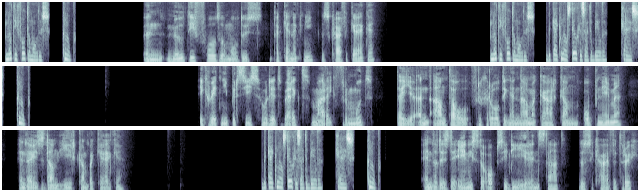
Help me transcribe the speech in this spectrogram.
Multifotomodus. Knop. Een multifotomodus, dat ken ik niet, dus ik ga even kijken. Multifotomodus. Bekijk nul stilgezette beelden. Grijs. Knop. Ik weet niet precies hoe dit werkt, maar ik vermoed dat je een aantal vergrotingen na elkaar kan opnemen en dat je ze dan hier kan bekijken. Bekijk nul stilgezette beelden. Grijs. Knop. En dat is de enige optie die hierin staat, dus ik ga even terug.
